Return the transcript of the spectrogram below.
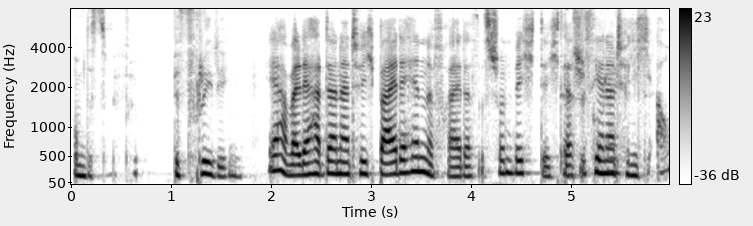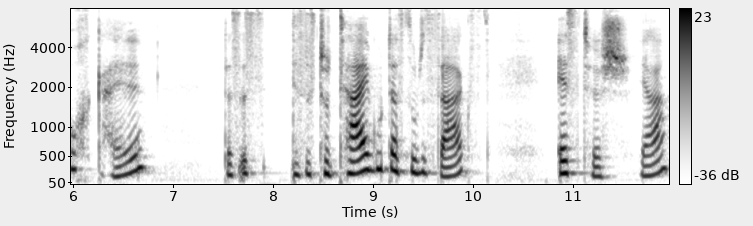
um das zu befri befriedigen. Ja, weil der hat da natürlich beide Hände frei. Das ist schon wichtig. Das, Das ist ja natürlich auch geil. Das ist, das ist total gut, dass du das sagst. Esstisch, ja?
